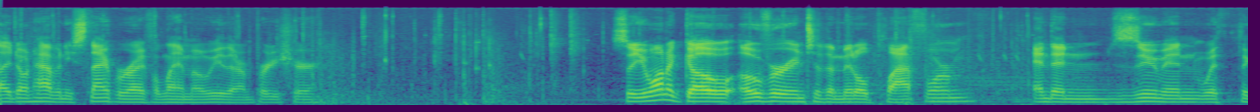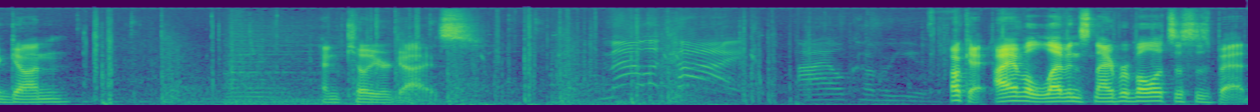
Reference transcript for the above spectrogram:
I don't have any sniper rifle ammo either, I'm pretty sure. So you want to go over into the middle platform and then zoom in with the gun and kill your guys. Malachi! I'll cover you. Okay, I have 11 sniper bullets. This is bad.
